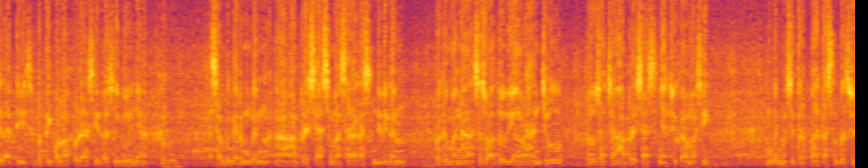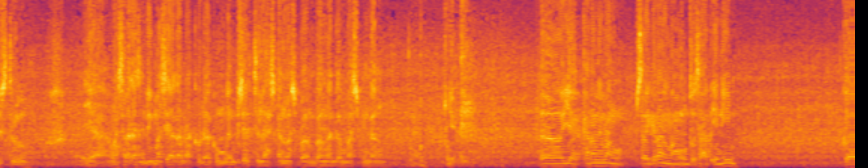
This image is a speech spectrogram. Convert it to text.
ya tadi seperti kolaborasi atau sesungguhnya saya pikir mungkin eh, apresiasi masyarakat sendiri kan bagaimana sesuatu yang rancu tentu saja apresiasinya juga masih mungkin masih terbatas atau justru ya masyarakat sendiri masih akan ragu-ragu mungkin bisa dijelaskan Mas Bambang atau Mas Bintang Ya. Eh, ya karena memang saya kira memang untuk saat ini ke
